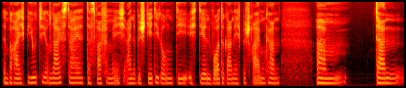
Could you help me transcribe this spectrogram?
im Bereich Beauty und Lifestyle. Das war für mich eine Bestätigung, die ich dir in Worte gar nicht beschreiben kann. Ähm, dann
